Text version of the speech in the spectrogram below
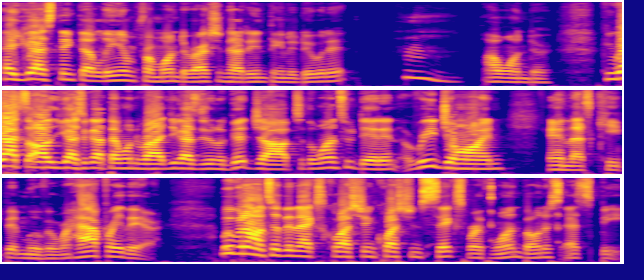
Hey, you guys think that Liam from One Direction had anything to do with it? Hmm, I wonder. Congrats to all you guys who got that one right. You guys are doing a good job. To the ones who didn't, rejoin and let's keep it moving. We're halfway there. Moving on to the next question, question six, worth one bonus SB.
